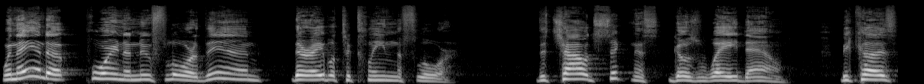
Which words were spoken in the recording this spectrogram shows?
when they end up pouring a new floor, then they're able to clean the floor. The child's sickness goes way down because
